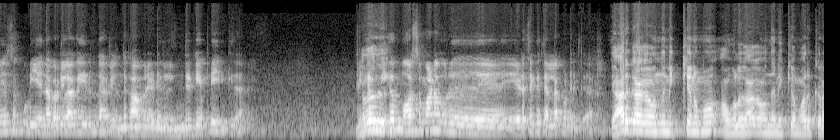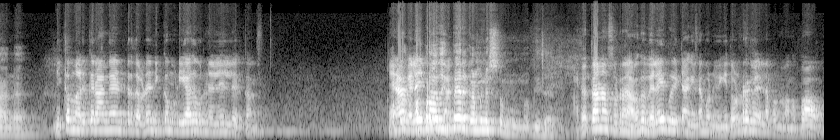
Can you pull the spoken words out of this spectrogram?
பேசக்கூடிய நபர்களாக இருந்தார்கள். இந்த காமரேடுகள் இன்றைக்கு எப்படி இருக்கிறார்கள்? மிக மிக மோசமான ஒரு இடத்துக்கு தள்ளப்பட்டிருக்கிறார்கள். யாருக்காக வந்து நிற்கணுமோ அவங்களுக்காக வந்து நிற்க மறுக்கிறாங்க. நிற்க மறுக்கிறாங்கன்றதை விட நிற்க முடியாத ஒரு நிலையில் இருக்காங்க. ஏன்னா விலை அதுக்கு. பேர் கம்யூனிஸ்டம் சார் அதைத்தான் நான் சொல்கிறேன் அவங்க விலை போயிட்டாங்க. என்ன பண்ணுவீங்க? தொண்டர்கள் என்ன பண்ணுவாங்க? பாவம்.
